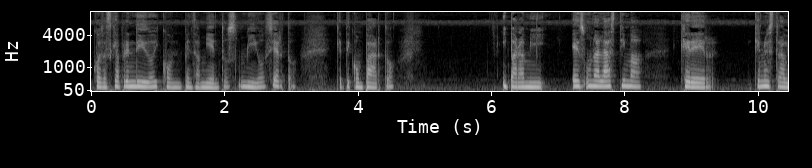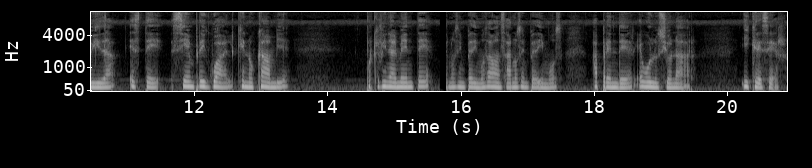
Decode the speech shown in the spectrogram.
cosas que he aprendido y con pensamientos míos, ¿cierto? Que te comparto. Y para mí es una lástima querer que nuestra vida esté siempre igual, que no cambie, porque finalmente nos impedimos avanzar, nos impedimos aprender, evolucionar y crecer.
